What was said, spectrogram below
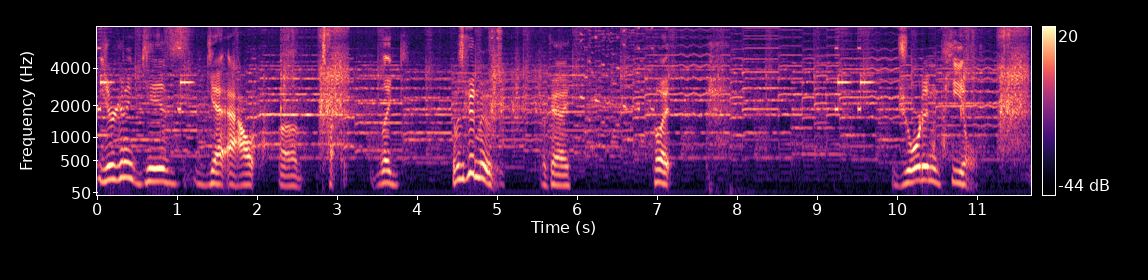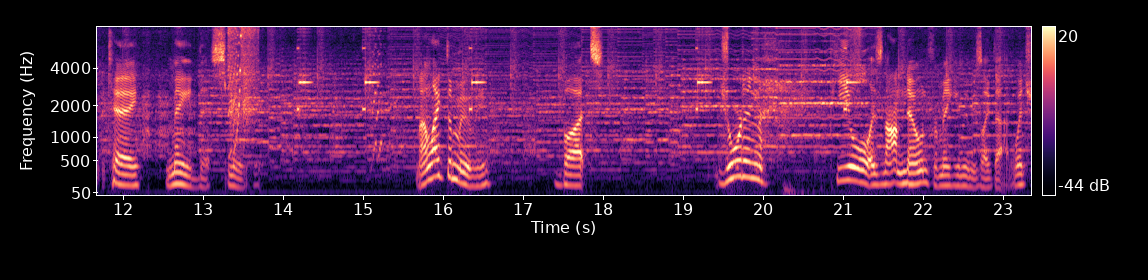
You're gonna give Get Out a t- like, it was a good movie, okay? But, Jordan Peele, okay, made this movie. I like the movie, but Jordan Peele is not known for making movies like that. Which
